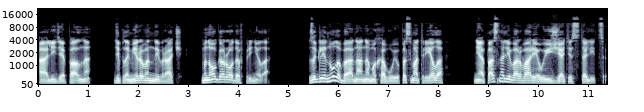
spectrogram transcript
А Лидия Павловна, дипломированный врач, много родов приняла. Заглянула бы она на Маховую, посмотрела, не опасно ли Варваре уезжать из столицы.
